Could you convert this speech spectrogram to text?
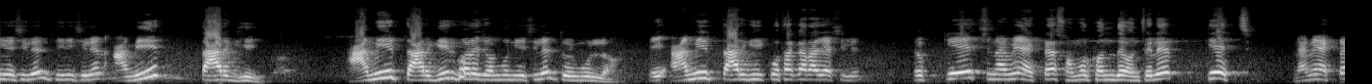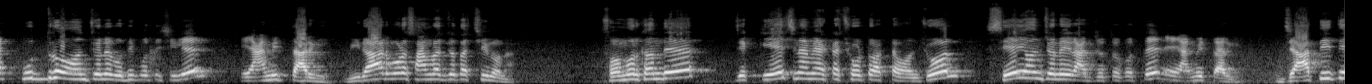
নিয়েছিলেন তিনি ছিলেন আমির তারঘি। আমির তারঘির ঘরে জন্ম নিয়েছিলেন তৈমুল লং এই আমির তারঘি কোথাকার রাজা ছিলেন? তো কেচ নামে একটা সমরখন্দে অঞ্চলের, কেচ নামে একটা ক্ষুদ্র অঞ্চলের অধিপতি ছিলেন এই আমির তারঘি বিরাট বড় সাম্রাজ্য তার ছিল না। সমরখন্দের যে কেচ নামে একটা ছোট একটা অঞ্চল, সেই অঞ্চলে রাজত্ব করতেন এই আমির টার্গি জাতিতে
